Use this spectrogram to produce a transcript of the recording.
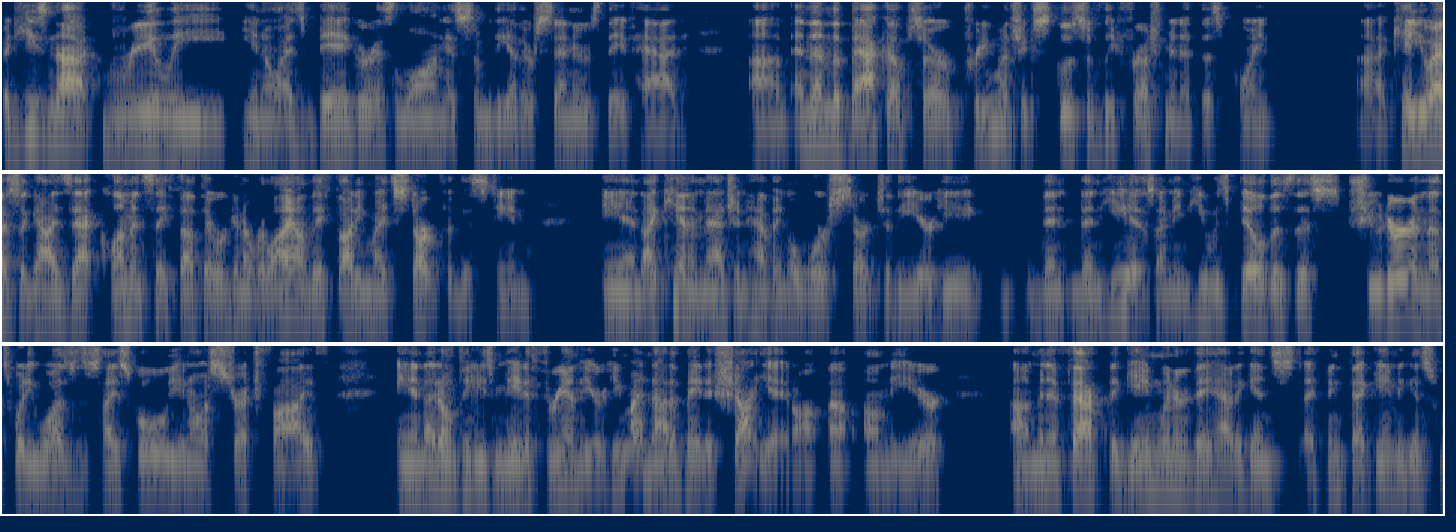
but he's not really, you know, as big or as long as some of the other centers they've had. Um, and then the backups are pretty much exclusively freshmen at this point. Uh, KU has a guy, Zach Clemence, they thought they were going to rely on. They thought he might start for this team. And I can't imagine having a worse start to the year he than than he is. I mean, he was billed as this shooter, and that's what he was in high school. You know, a stretch five. And I don't think he's made a three on the year. He might not have made a shot yet on, uh, on the year. Um, and in fact, the game winner they had against, I think that game against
